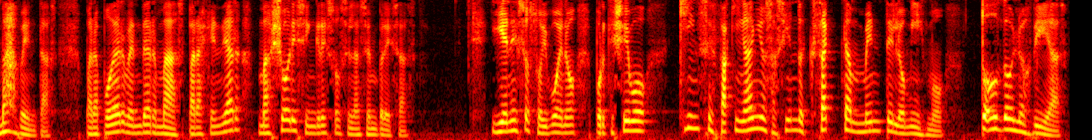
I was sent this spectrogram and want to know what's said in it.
más ventas, para poder vender más, para generar mayores ingresos en las empresas. Y en eso soy bueno porque llevo 15 fucking años haciendo exactamente lo mismo, todos los días.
